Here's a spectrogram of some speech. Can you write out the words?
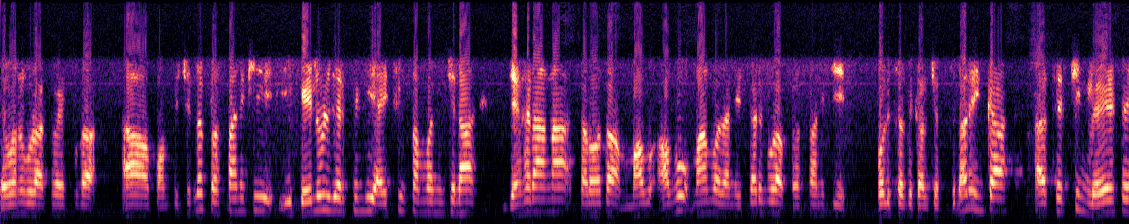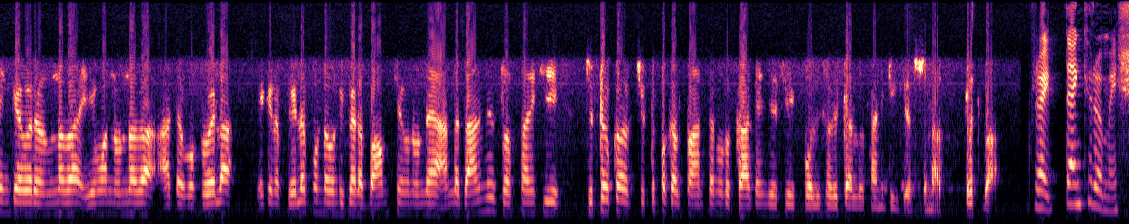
ఎవరిని కూడా అటువైపుగా పంపించట్లేదు ప్రస్తుతానికి ఈ పేలుడు జరిపింది ఐసీకి సంబంధించిన జహరానా తర్వాత అబు మహమ్మద్ అని ఇద్దరు కూడా ప్రస్తుతానికి పోలీస్ అధికారులు చెప్తున్నారు. ఇంకా సెర్చింగ్లో ఏదైతే ఇంకా ఎవరైనా ఉన్నదా ఏమన్నా ఉన్నదా అంటే ఒకవేళ ఎక్కడ పేలకుండా ఉండిపోయిన బాంబ్స్ ఏమైనా ఉన్నాయా అన్న దాని మీద ప్రస్తుతానికి చుట్టుపక్కల చుట్టుపక్కల ప్రాంతాన్ని కూడా కాటన్ చేసి పోలీస్ అధికారులు తనిఖీ చేస్తున్నారు. Prathibha. Right thank you Ramesh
